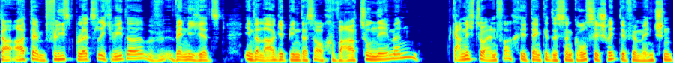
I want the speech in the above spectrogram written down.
der Atem fließt plötzlich wieder, wenn ich jetzt in der Lage bin, das auch wahrzunehmen. gar nicht so einfach. Ich denke, das sind große Schritte für Menschen,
